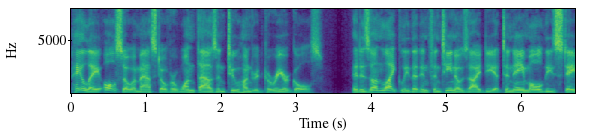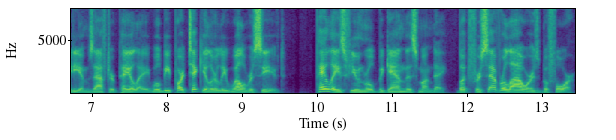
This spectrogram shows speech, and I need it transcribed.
Pele also amassed over 1,200 career goals. It is unlikely that Infantino's idea to name all these stadiums after Pele will be particularly well received. Pele's funeral began this Monday, but for several hours before,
